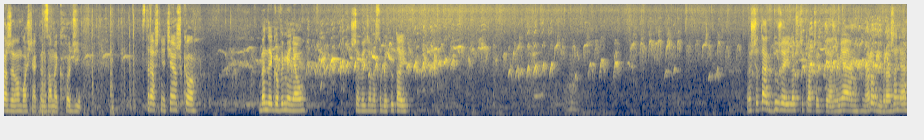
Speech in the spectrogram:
Pokażę Wam właśnie jak ten zamek chodzi. Strasznie ciężko. Będę go wymieniał. Jeszcze wyjdziemy sobie tutaj. No jeszcze tak dużej ilości kaczek to ja nie miałem. No robi wrażenie.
